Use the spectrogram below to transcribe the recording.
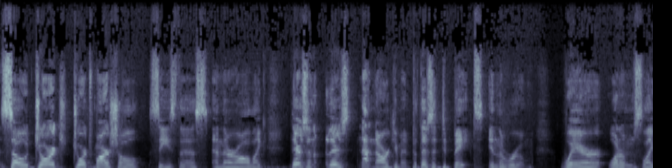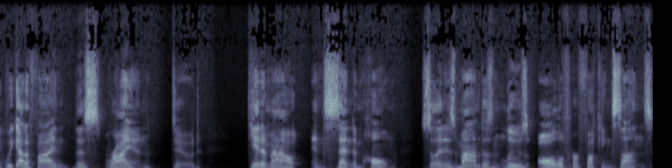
so George George Marshall sees this, and they're all like, "There's an there's not an argument, but there's a debate in the room where one of them's like, we got to find this Ryan dude, get him out, and send him home so that his mom doesn't lose all of her fucking sons."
